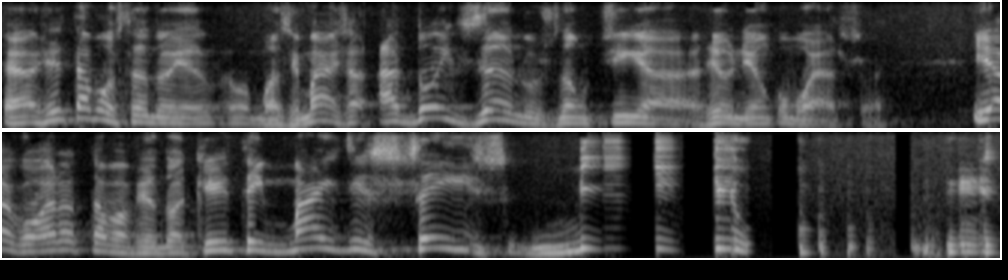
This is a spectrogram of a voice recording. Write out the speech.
Eh, a gente está mostrando aí umas imagens. Há dois anos não tinha reunião como essa. E agora, estava vendo aqui, tem mais de 6 mil inscritos.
